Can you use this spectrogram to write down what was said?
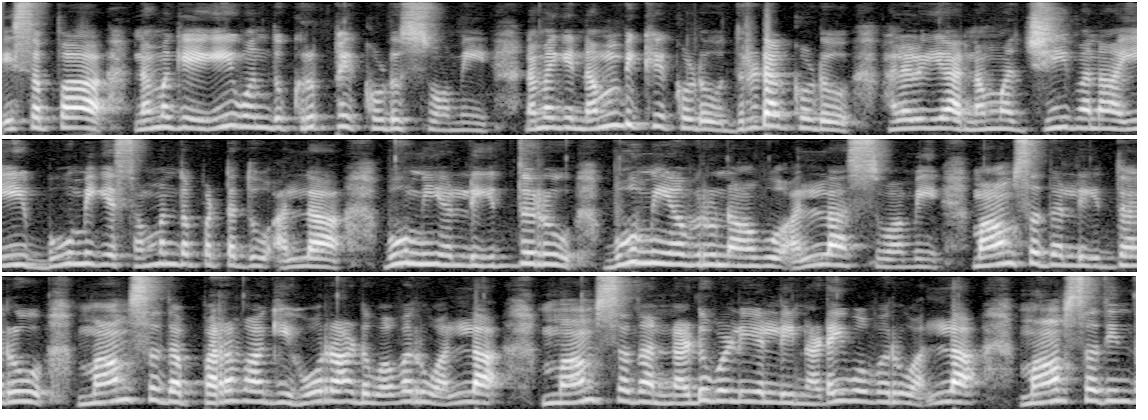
ಏಸಪ್ಪ, ನಮಗೆ ಈ ಒಂದು ಕೃಪೆ ಕೊಡು ಸ್ವಾಮಿ. ನಮಗೆ ನಂಬಿಕೆ ಕೊಡು, ದೃಢ ಕೊಡು. ಹಲಲುಯ ನಮ್ಮ ಜೀವನ ಈ ಭೂಮಿಗೆ ಸಂಬಂಧಪಟ್ಟದ್ದು ಅಲ್ಲ. ಭೂಮಿಯಲ್ಲಿ ಇದ್ದರೂ ಭೂಮಿಯವರು ನಾವು ಅಲ್ಲ ಸ್ವಾಮಿ. ಮಾಂಸದಲ್ಲಿ ಇದ್ದರೂ ಮಾಂಸದ ಪರವಾಗಿ ಹೋರಾಡುವವರು ಅಲ್ಲ. ಮಾಂಸದ ನಡುವಳಿಯಲ್ಲಿ ನಡೆಯುವವರು ಅಲ್ಲ, ಮಾಂಸದಿಂದ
